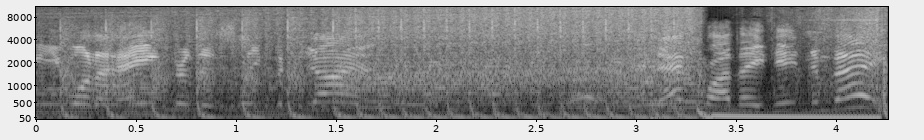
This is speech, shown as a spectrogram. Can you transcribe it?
You want to anchor the sleeping giant, and that's why they didn't invade."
